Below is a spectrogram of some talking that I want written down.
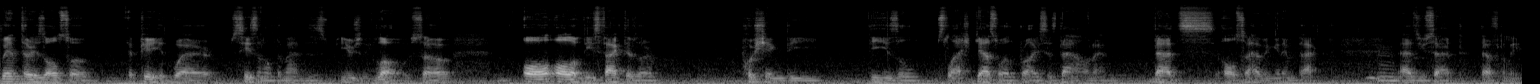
winter is also a period where seasonal demand is usually low. So all, all of these factors are pushing the diesel slash gas oil prices down, and that's also having an impact, mm. as you said, definitely.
